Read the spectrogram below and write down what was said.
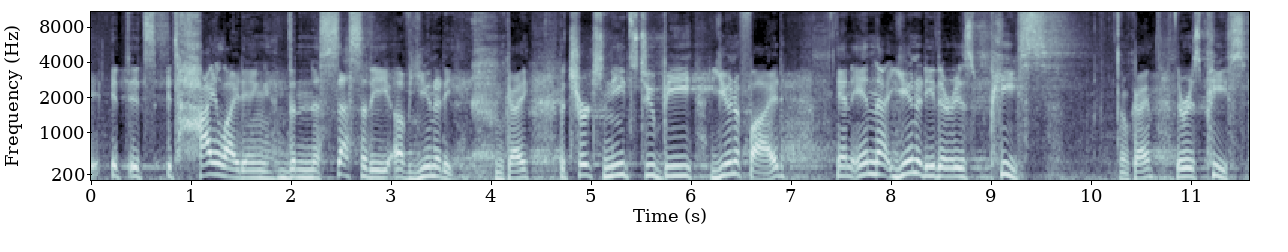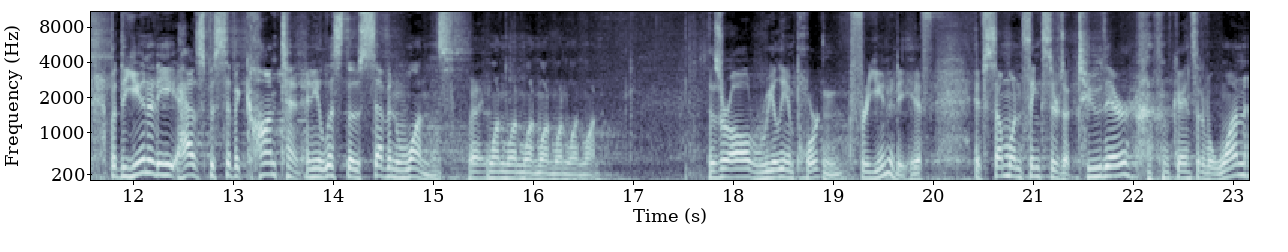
it, it's, it's highlighting the necessity of unity. Okay? The church needs to be unified, and in that unity, there is peace. Okay? There is peace. But the unity has specific content, and he lists those seven ones, right? One, one, one, one, one, one, one. Those are all really important for unity. If, if someone thinks there's a two there, okay, instead of a one,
